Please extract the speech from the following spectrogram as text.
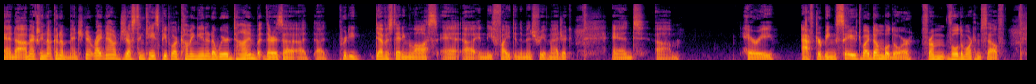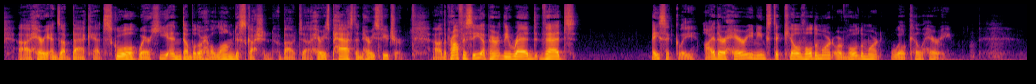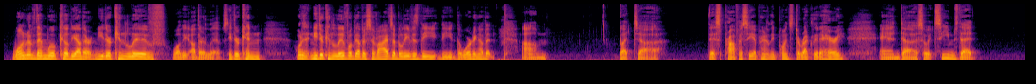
and uh, I'm actually not going to mention it right now, just in case people are coming in at a weird time. But there's a, a, a pretty devastating loss uh, uh, in the fight in the Ministry of Magic, and um, Harry, after being saved by Dumbledore from Voldemort himself, uh, Harry ends up back at school where he and Dumbledore have a long discussion about uh, Harry's past and Harry's future. Uh, the prophecy apparently read that basically either Harry needs to kill Voldemort or Voldemort will kill Harry. One of them will kill the other. Neither can live while the other lives. Neither can, what is it? Neither can live while the other survives. I believe is the the the wording of it. Um, but uh, this prophecy apparently points directly to Harry, and uh, so it seems that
